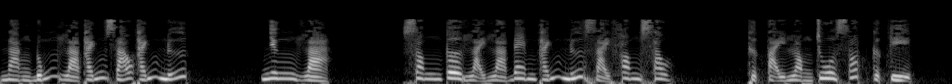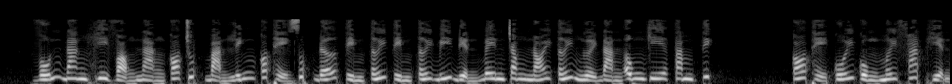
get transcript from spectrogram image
nàng đúng là thánh giáo thánh nữ. nhưng là, song cơ lại là đem thánh nữ giải phong sau. thực tại lòng chua xót cực kỳ. vốn đang hy vọng nàng có chút bản lĩnh có thể giúp đỡ tìm tới tìm tới bí điển bên trong nói tới người đàn ông kia tâm tích có thể cuối cùng mới phát hiện,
